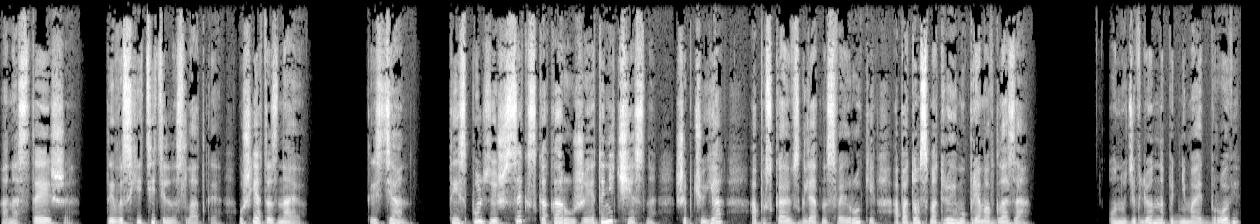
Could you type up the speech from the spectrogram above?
Анастейша, ты восхитительно сладкая. Уж я-то знаю. Кристиан, «Ты используешь секс как оружие. Это нечестно», — шепчу я, опускаю взгляд на свои руки, а потом смотрю ему прямо в глаза. Он удивленно поднимает брови,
